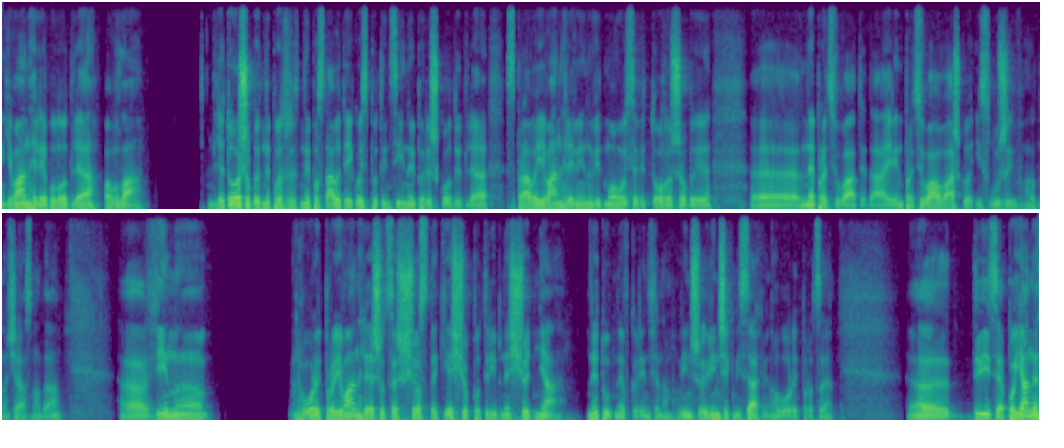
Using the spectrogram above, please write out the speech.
Євангеліє було для Павла. Для того, щоб не поставити якоїсь потенційної перешкоди для справи Євангелія, він відмовився від того, щоб е, не працювати. Да? І він працював важко і служив одночасно. Да? Е, він е, говорить про Євангеліє, що це щось таке, що потрібне щодня. Не тут, не в Корінфянам, в, інш, в інших місцях він говорить про це. Дивіться, бо я не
